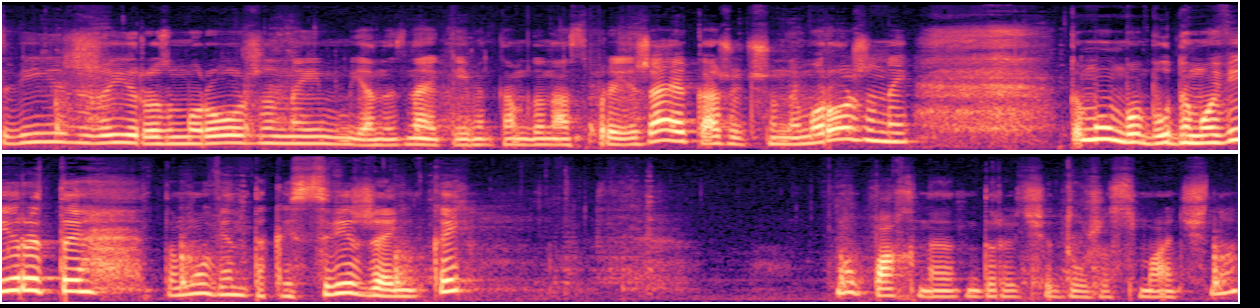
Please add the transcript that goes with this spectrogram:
свіжий, розморожений. Я не знаю, який він там до нас приїжджає, кажуть, що не морожений. Тому ми будемо вірити, тому він такий свіженький. Ну, пахне, до речі, дуже смачно.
